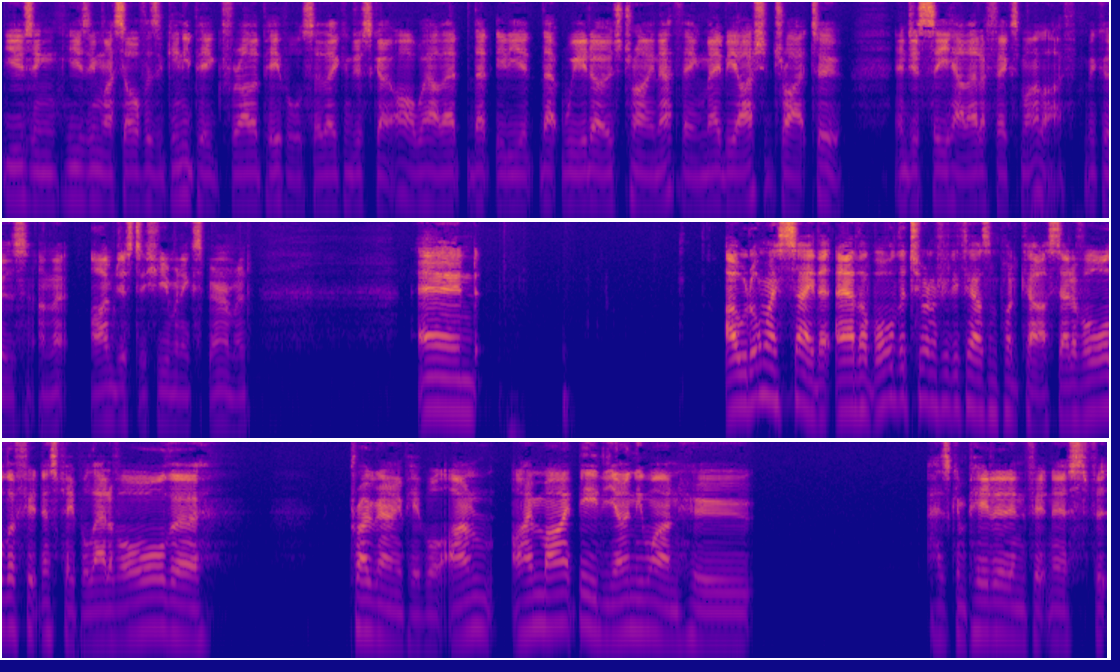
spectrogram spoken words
using using myself as a guinea pig for other people so they can just go, "Oh, wow, that that idiot, that weirdo is trying that thing. Maybe I should try it too." And just see how that affects my life because I'm a, I'm just a human experiment. And I would almost say that out of all the 250,000 podcasts, out of all the fitness people, out of all the programming people, I'm I might be the only one who has competed in fitness, fit,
